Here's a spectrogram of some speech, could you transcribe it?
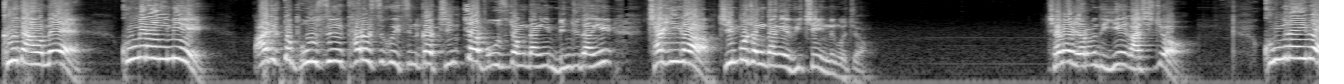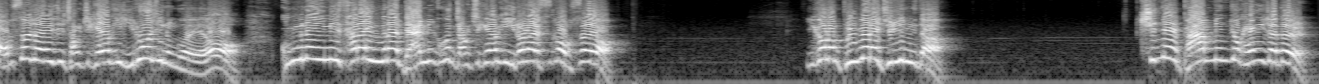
그 다음에 국민의힘이 아직도 보수의 탈을 쓰고 있으니까 진짜 보수 정당인 민주당이 자기가 진보 정당의 위치에 있는 거죠. 제말 여러분들 이해 가시죠? 국민의힘이 없어져야지 정치 개혁이 이루어지는 거예요. 국민의힘이 살아있는 한 대한민국은 정치 개혁이 일어날 수가 없어요. 이거는 불변의 진리입니다. 친일 반민족 행위자들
